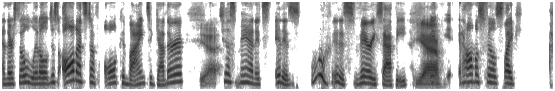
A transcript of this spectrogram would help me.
and there's so little, just all that stuff all combined together. yeah, Just man, it's it is ooh, it is very sappy. yeah. It, it, it almost feels like I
